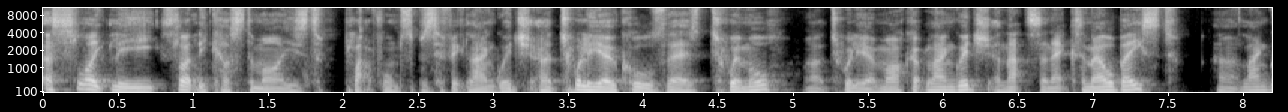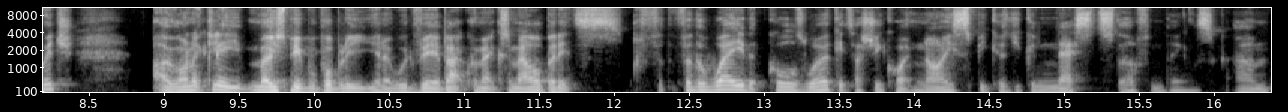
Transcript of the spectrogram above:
a slightly slightly customized platform specific language. Uh, Twilio calls theirs TWIML, uh, Twilio markup language, and that's an XML based uh, language. Ironically, most people probably you know would veer back from XML, but it's for, for, the way that calls work, it's actually quite nice because you can nest stuff and things. Um,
